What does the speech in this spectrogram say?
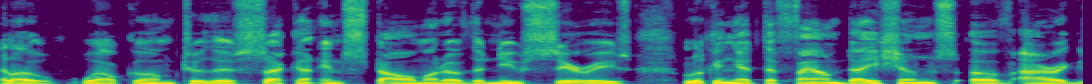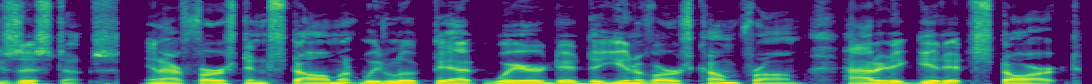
Hello, welcome to this second installment of the new series looking at the foundations of our existence. In our first installment, we looked at where did the universe come from? How did it get its start?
